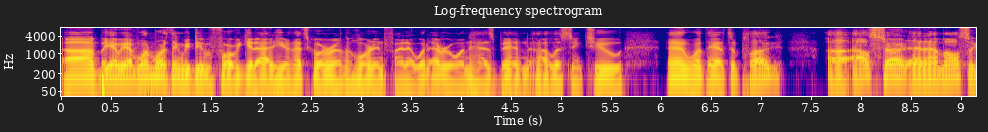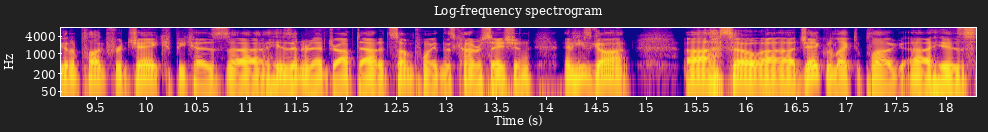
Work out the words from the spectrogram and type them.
Uh, but yeah, we have one more thing we do before we get out of here, and that's go around the horn and find out what everyone has been uh, listening to and what they have to plug. Uh, I'll start, and I'm also going to plug for Jake because uh, his internet dropped out at some point in this conversation, and he's gone. Uh, so uh, Jake would like to plug uh, his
